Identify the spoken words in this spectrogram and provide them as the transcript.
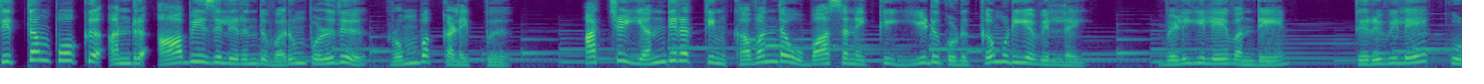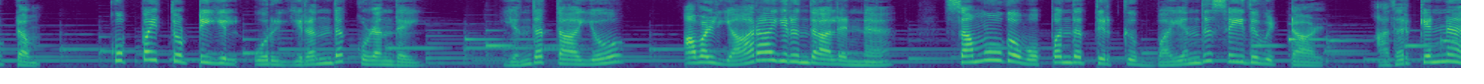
சித்தம்போக்கு அன்று ஆபீஸிலிருந்து வரும்பொழுது ரொம்ப களைப்பு. அச்சு யந்திரத்தின் கவந்த உபாசனைக்கு ஈடுகொடுக்க முடியவில்லை. வெளியிலே வந்தேன். தெருவிலே கூட்டம். குப்பைத் தொட்டியில் ஒரு இறந்த குழந்தை. எந்த தாயோ? அவள் யாராயிருந்தாலென்ன? சமூக ஒப்பந்தத்திற்கு பயந்து செய்துவிட்டாள் அதற்கென்ன?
